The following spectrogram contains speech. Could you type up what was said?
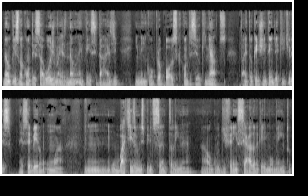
Não que isso não aconteça hoje, mas não na intensidade e nem com o propósito que aconteceu aqui em Atos. Tá? Então o que a gente entende aqui é que eles receberam uma, um, um batismo do Espírito Santo ali, né? algo diferenciado naquele momento,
